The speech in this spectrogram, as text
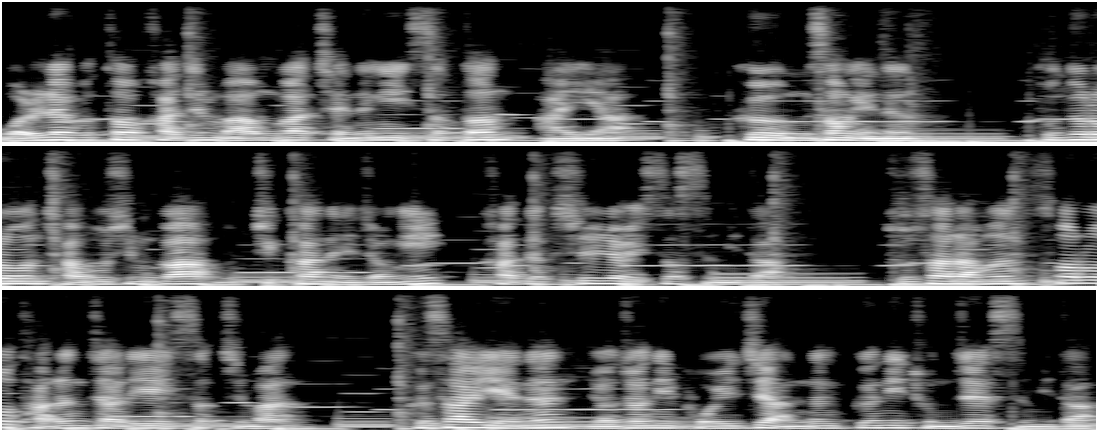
원래부터 가진 마음과 재능이 있었던 아이야. 그 음성에는 부드러운 자부심과 묵직한 애정이 가득 실려 있었습니다. 두 사람은 서로 다른 자리에 있었지만 그 사이에는 여전히 보이지 않는 끈이 존재했습니다.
